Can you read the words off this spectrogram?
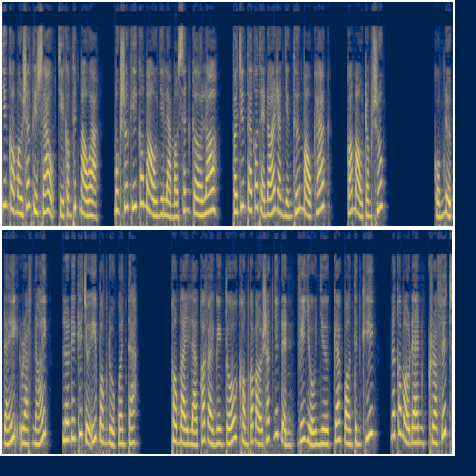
Nhưng còn màu sắc thì sao? Chị không thích màu à? Một số khí có màu như là màu xanh cờ lo, và chúng ta có thể nói rằng những thứ màu khác có màu trong suốt. Cũng được đấy, Ralph nói, lờ đi cái chủ ý bông đùa của anh ta. Không may là có vài nguyên tố không có màu sắc nhất định, ví dụ như carbon tinh khiết, nó có màu đen graphite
